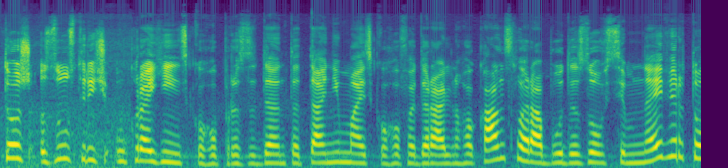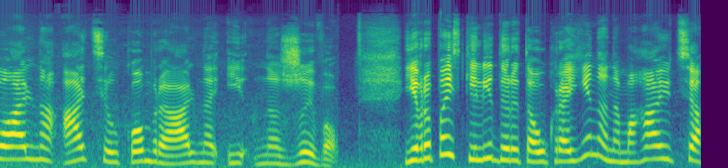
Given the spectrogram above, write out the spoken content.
Тож зустріч українського президента та німецького федерального канцлера буде зовсім не віртуальна, а цілком реальна і наживо. Європейські лідери та Україна намагаються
